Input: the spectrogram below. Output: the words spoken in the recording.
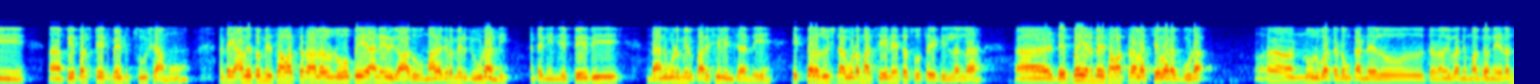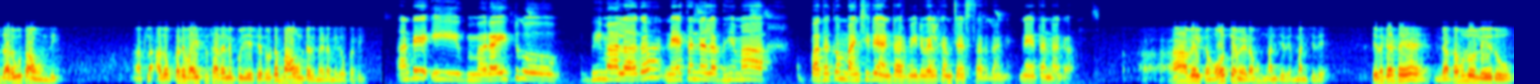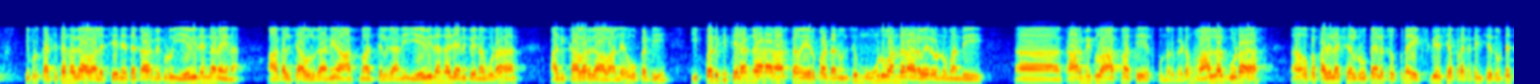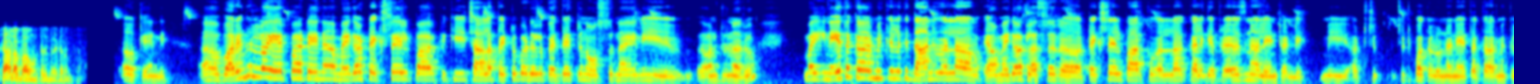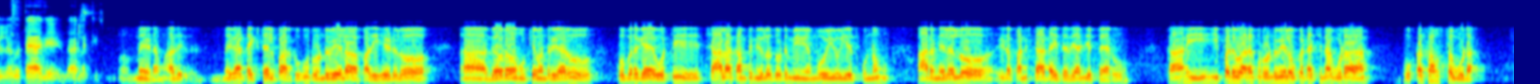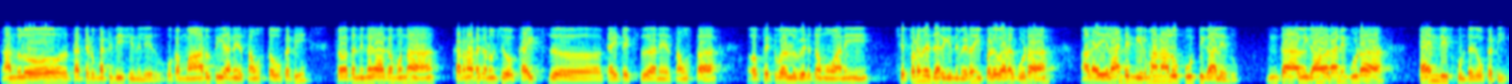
పేపర్ స్టేట్మెంట్ చూశాము. అంటే యాభై తొమ్మిది సంవత్సరాల లోపే అనేది కాదు. మా దగ్గర మీరు చూడండి. అంటే నేను చెప్పేది దాన్ని కూడా మీరు పరిశీలించండి. ఎక్కడ చూసినా కూడా మా చేనేత సొసైటీలల్లో డెబ్బై ఎనభై సంవత్సరాలు వచ్చే వరకు కూడా నూలు పట్టడం కండెలు ఇవన్నీ మగ్గం నేయడం జరుగుతూ ఉంది. అట్లా. అదొక్కటి వయసు సడలింపు చేసేది ఉంటే బాగుంటది మేడం ఇది ఒకటి అంటే ఈ రైతు బీమా లాగా నేతన్నల బీమా పథకం మంచిదే అంటారు. మీరు వెల్కమ్ చేస్తారు దాన్ని నేతన్నగా. వెల్కమ్. Okay madam. మంచిదే మంచిదే. ఎందుకంటే గతంలో లేదు. ఇప్పుడు ఖచ్చితంగా కావాలి. చేనేత కార్మికుడు ఏ విధంగానైనా ఆకలి చావులు కానీ ఆత్మహత్యలు కానీ ఏ విధంగా చనిపోయినా కూడా అది కవర్ కావాలి. ఒకటి ఇప్పటికీ తెలంగాణ రాష్ట్రం ఏర్పడ్డ నుంచి మూడు వందల అరవై రెండు మంది కార్మికులు ఆత్మహత్య చేసుకున్నారు మేడం. వాళ్ళకు కూడా ఒక పది లక్షల రూపాయల చొప్పున ఎక్స్గ్రేషియా ప్రకటించేది ఉంటే చాలా బాగుంటుంది మేడం ఇంకా. ఓకే అండి. వరంగల్లో ఏర్పాటైన మెగా టెక్స్టైల్ పార్క్కి చాలా పెట్టుబడులు పెద్ద ఎత్తున వస్తున్నాయని అంటున్నారు. మరి ఈ నేత కార్మికులకి దానివల్ల ఆ మెగా క్లస్టర్ టెక్స్టైల్ పార్క్ వల్ల కలిగే ప్రయోజనాలు ఏంటండి? మీ అటు చు- చుట్టుపక్కల ఉన్న నేత కార్మికులు తయారీదారులకి. మేడం అది మెగా టెక్స్టైల్ పార్కుకు రెండు వేల పదిహేడులో గౌరవ ముఖ్యమంత్రి గారు కొబ్బరికాయ కొట్టి చాలా కంపెనీలతోటి మేము ఎంఓయూ చేసుకున్నాం. ఆరు నెలల్లో ఇక్కడ పని స్టార్ట్ అవుతుంది అని చెప్పారు. కానీ ఇప్పటి వరకు రెండు వేల ఒకటి వచ్చినా కూడా ఒక్క సంస్థ కూడా అందులో తట్టెడు మట్టి తీసింది లేదు. ఒక మారుతి అనే సంస్థ ఒకటి తర్వాత నిన్నగాక మొన్న కర్ణాటక నుంచి ఒక కైట్స్ కైటెక్స్ అనే సంస్థ పెట్టుబడులు పెడతాము అని చెప్పడమే జరిగింది మేడం. ఇప్పటి వరకు కూడా ఆడ ఎలాంటి నిర్మాణాలు పూర్తి కాలేదు. ఇంకా అవి కావడానికి కూడా టైం తీసుకుంటుంది ఒకటి.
